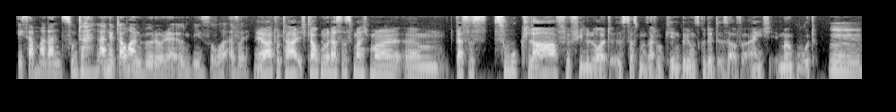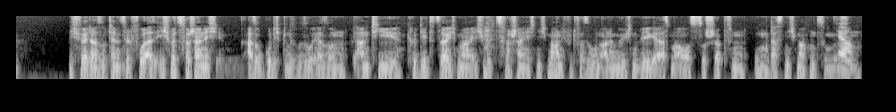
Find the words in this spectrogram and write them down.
ich sag mal, dann zu lange dauern würde oder irgendwie so. Also ja, total. Ich glaube nur, dass es manchmal, ähm, dass es zu klar für viele Leute ist, dass man sagt, okay, ein Bildungskredit ist auf eigentlich immer gut. Mhm ich wäre da so tendenziell vor. Also ich würde es wahrscheinlich, also gut, ich bin sowieso eher so ein Anti-Kredit, sage ich mal. Ich würde es wahrscheinlich nicht machen. Ich würde versuchen, alle möglichen Wege erstmal auszuschöpfen, um das nicht machen zu müssen. Ja,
